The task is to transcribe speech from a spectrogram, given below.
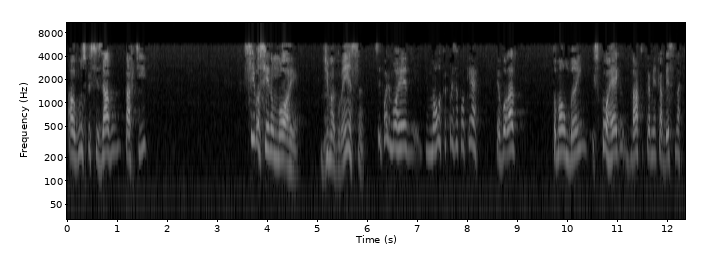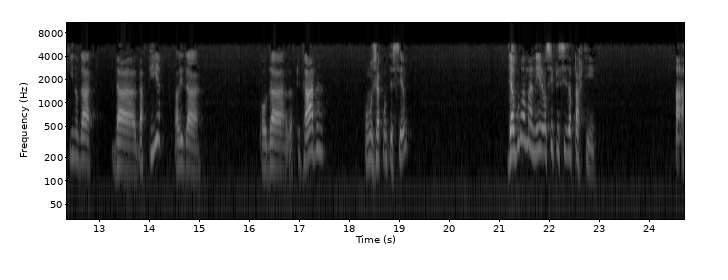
Alguns precisavam partir. Se você não morre de uma doença, você pode morrer de uma outra coisa qualquer. Eu vou lá tomar um banho, escorrego, bato com a minha cabeça na quina da, da, da pia, ali da. ou da, da privada, como já aconteceu. De alguma maneira você precisa partir a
